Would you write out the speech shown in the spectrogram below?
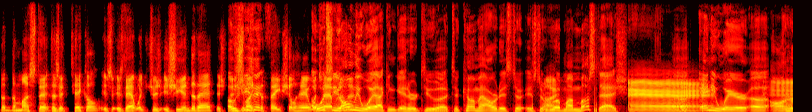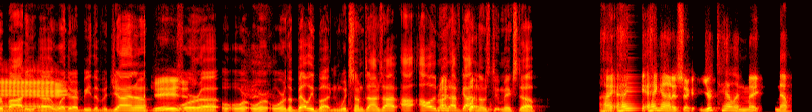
the, the mustache? Does it tickle? Is is that what she, is she into that? Does, Oh, she she's like in- the facial hair? Oh, What's the happening only way I can get her to uh, to come, Howard, is to is to Right. rub my mustache uh, anywhere uh, on her body, uh, whether it be the vagina Jesus. or, uh, or or or the belly button, which sometimes I I'll, I'll admit Right. I've gotten What- those two mixed up. Hang, hang, hang on a second. You're telling me now,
